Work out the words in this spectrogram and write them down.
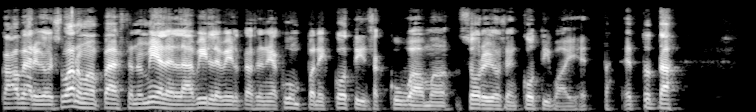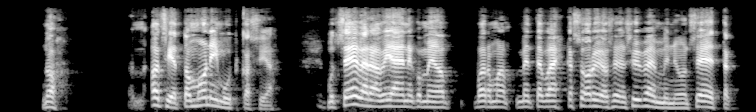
kaveri olisi varmaan päästänyt mielellään Ville Viltasen ja kumppani kotiinsa kuvaamaan Sorjosen kotivaihetta. Et tota, no, asiat on monimutkaisia. Mutta sen verran vielä ennen kuin me on varmaan mentävä ehkä Sorjosen syvemmin, niin on se, että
